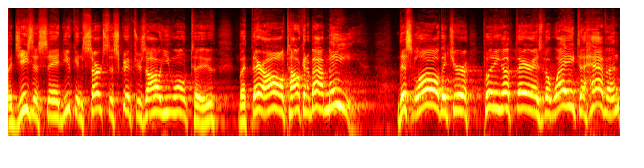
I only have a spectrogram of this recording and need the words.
But Jesus said, You can search the scriptures all you want to, but they're all talking about me. This law that you're putting up there as the way to heaven,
